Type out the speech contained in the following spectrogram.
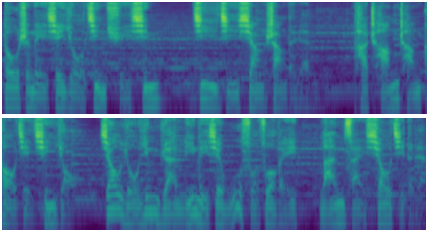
都是那些有进取心、积极向上的人。他常常告诫亲友，交友应远离那些无所作为、懒散消极的人。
